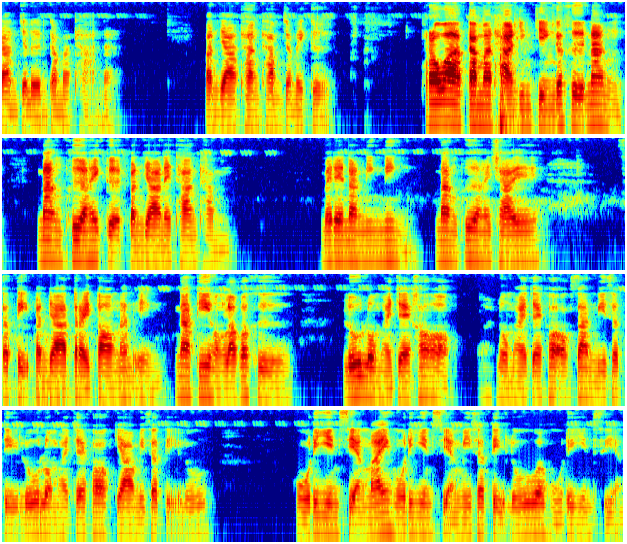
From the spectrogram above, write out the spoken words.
การเจริญกรรมฐานนะ ปัญญาทางธรรมจะไม่เกิด เพราะว่ากรรมฐานจริง ๆ ก็คือนั่งนั่งเพื่อให้เกิดปัญญาในทางธรรม ไม่ได้นั่งนิ่งๆ นั่งเพื่อให้ใช้สติปัญญาไตรตรองนั่นเอง หน้าที่ของเราก็คือ รู้ลมหายใจเข้าออก ลมหายใจเข้าออกสั้นมีสติรู้ ลมหายใจเข้าออกยาวมีสติรู้ หูได้ยินเสียงไหมหูได้ยินเสียงมีสติรู้ว่าหูได้ยินเสียง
